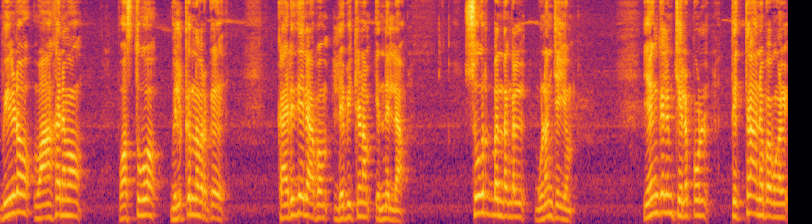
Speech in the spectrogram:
വീടോ വാഹനമോ വസ്തുവോ വിൽക്കുന്നവർക്ക് കരുതിയ ലാഭം ലഭിക്കണം എന്നില്ല. സുഹൃത്ത് ബന്ധങ്ങൾ ഗുണം ചെയ്യും. എങ്കിലും ചിലപ്പോൾ തിക്താനുഭവങ്ങൾ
